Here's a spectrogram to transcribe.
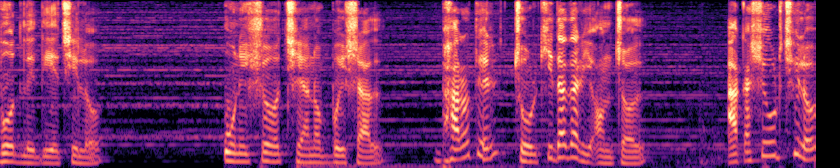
বদলে দিয়েছিল। উনিশশো ছিয়ানব্বই সাল। ভারতের চরকিদাদারি অঞ্চল। আকাশে উঠছিল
